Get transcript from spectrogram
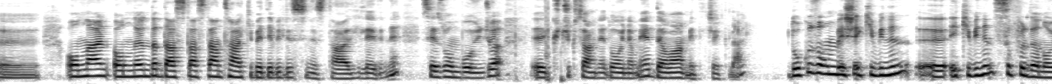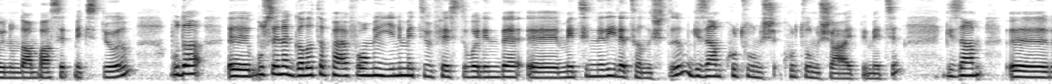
Ee, onlar onların da Dastas'tan takip edebilirsiniz tarihlerini. Sezon boyunca e, küçük sahnede oynamaya devam edecekler. 9-15 ekibinin e, ekibinin sıfırdan oyunundan bahsetmek istiyorum. Bu da e, bu sene Galata Perform'un Yeni Metin Festivali'nde e, metinleriyle tanıştığım Gizem Kurtulmuş Kurtulmuş'a ait bir metin. Gizem e,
